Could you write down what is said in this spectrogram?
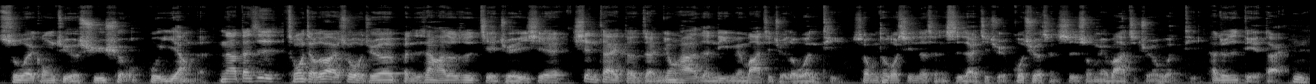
数位工具的需求不一样的，那但是从我角度来说，我觉得本质上它都是解决一些现在的人用他的人力没有办法解决的问题，所以我们透过新的城市来解决过去的城市所没有办法解决的问题，它就是迭代。嗯，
